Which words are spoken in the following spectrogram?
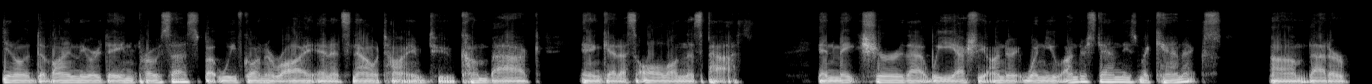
you know, divinely ordained process. But we've gone awry, and it's now time to come back and get us all on this path, and make sure that we actually under when you understand these mechanics um, that are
